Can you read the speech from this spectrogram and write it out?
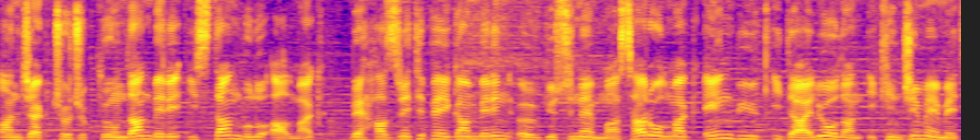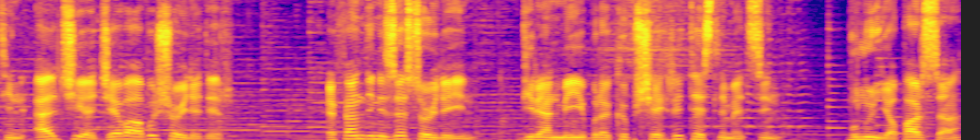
Ancak çocukluğundan beri İstanbul'u almak ve Hazreti Peygamber'in övgüsüne mazhar olmak en büyük ideali olan 2. Mehmet'in elçiye cevabı şöyledir. Efendinize söyleyin, direnmeyi bırakıp şehri teslim etsin. Bunu yaparsa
